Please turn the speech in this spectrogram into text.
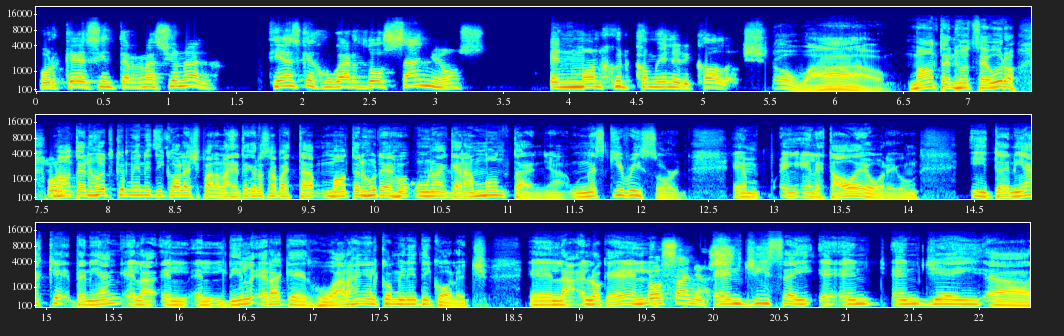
porque es internacional. Tienes que jugar dos años en Mount Hood Community College. Oh, wow. Mountain Hood, seguro. Mountain Hood Community College, para la gente que no sepa, está, Mountain Hood es una gran montaña, un ski resort en, en el estado de Oregon. Y tenías que, tenían, el, el- el deal era que jugaras en el Community College, eh, la- lo que es Dos años. NGC, eh, NJCAA,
